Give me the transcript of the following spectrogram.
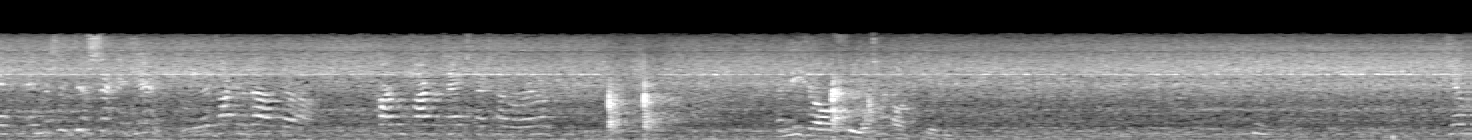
And, and this is just second gen. I mean, they're talking about uh, carbon fiber tanks next time around. All seals. Oh, excuse me. Jim,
